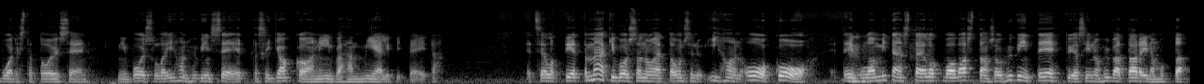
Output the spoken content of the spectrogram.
vuodesta toiseen, niin voisi olla ihan hyvin se, että se jakaa niin vähän mielipiteitä että sellattiin, että mäkin voi sanoa, että on se nyt ihan ok. Että ei mm. mulla ole mitään sitä elokuvaa vastaan, se on hyvin tehty ja siinä on hyvä tarina, mutta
